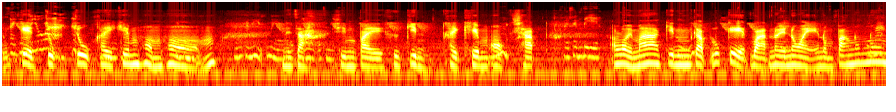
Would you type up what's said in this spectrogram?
ลูกเกดจุกจุกไข่เค็มหอมหอมๆนี่จ้ะชิมไปคือกลิ่นไข่เค็มออกชัด อร่อยมากกินกับลูกเกดหวานหน่อยๆขนมปังนุ่ม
